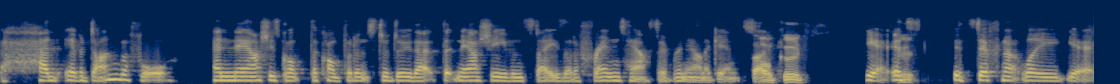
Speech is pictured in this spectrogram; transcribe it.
had ever done before. And now she's got the confidence to do that, that now she even stays at a friend's house every now and again. So Oh good. Yeah, it's good. it's definitely, yeah,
